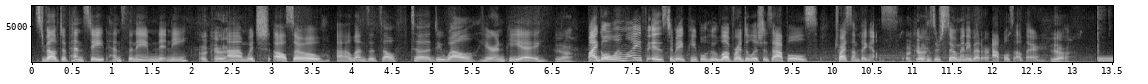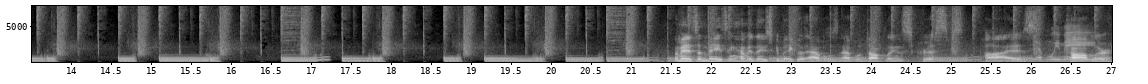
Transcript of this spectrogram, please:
It's developed at Penn State, hence the name Nittany, Okay. um, which also uh, lends itself to do well here in PA. yeah. My goal in life is to make people who love Red Delicious apples try something else. Okay. Because there's so many better apples out there. Yeah. I mean, it's amazing how many things you can make with apples. Apple dumplings, crisps, pies, Yep, we made- cobbler,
